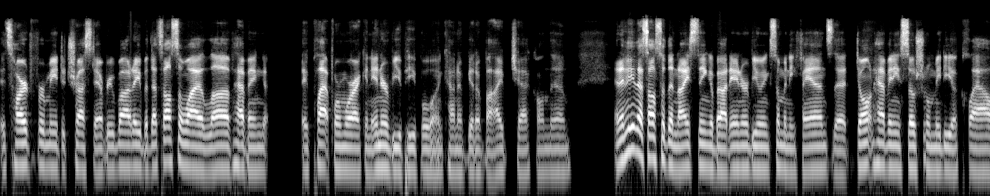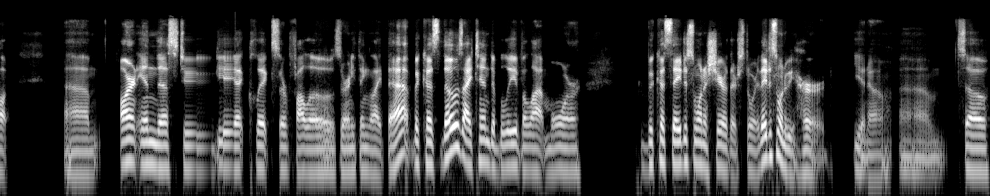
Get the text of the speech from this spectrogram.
it's hard for me to trust everybody, but that's also why I love having a platform where I can interview people and kind of get a vibe check on them. And I think that's also the nice thing about interviewing so many fans that don't have any social media clout, um, aren't in this to get clicks or follows or anything like that, because those I tend to believe a lot more because they just want to share their story. They just want to be heard, you know. Um, so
